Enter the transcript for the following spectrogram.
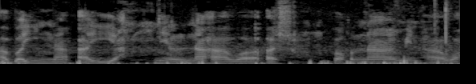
abayna ayyahmilnaha wa asfaqna minha wa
